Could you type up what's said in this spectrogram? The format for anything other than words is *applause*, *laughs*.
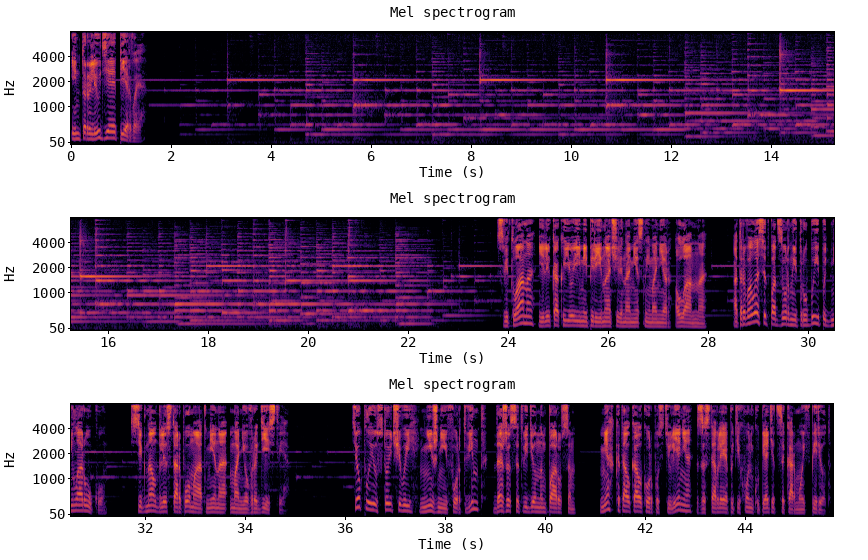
Интерлюдия первая. Светлана, или как ее имя переиначили на местный манер, Ланна, оторвалась от подзорной трубы и подняла руку. Сигнал для Старпома отмена маневра действия. Теплый и устойчивый нижний форт-винт, даже с отведенным парусом, мягко толкал корпус тюленя, заставляя потихоньку пятиться кормой вперед.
